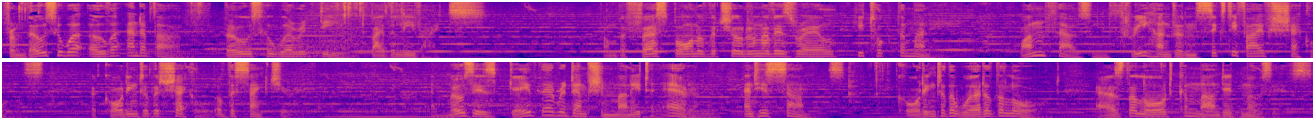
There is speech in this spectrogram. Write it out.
from those who were over and above, those who were redeemed by the Levites. From the firstborn of the children of Israel he took the money, 1,365 shekels, according to the shekel of the sanctuary. Moses gave their redemption money to Aaron and his sons, according to the word of the Lord, as the Lord commanded Moses.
